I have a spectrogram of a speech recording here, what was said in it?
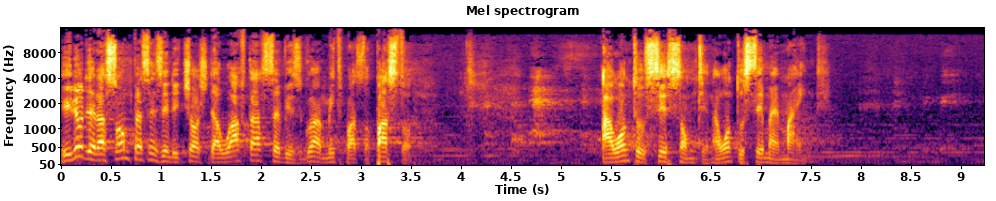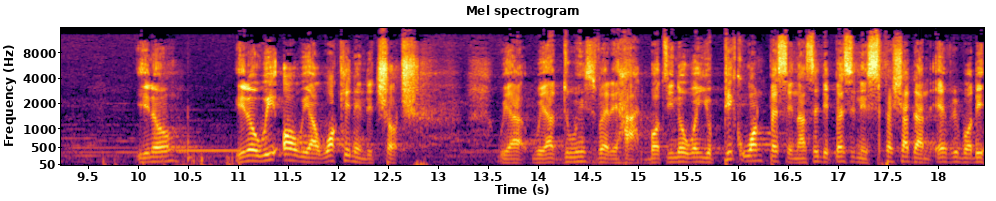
You know, there are some persons in the church that will, after service, go and meet Pastor. Pastor, I want to say something. I want to say my mind. You know, you know, we all we are working in the church. We are we are doing very hard. But you know, when you pick one person and say the person is special than everybody,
